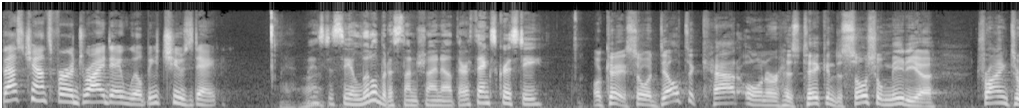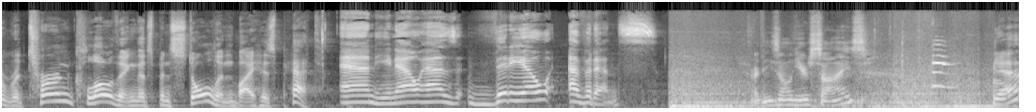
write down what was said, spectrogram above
best chance for a dry day will be Tuesday. Nice to see a little bit of sunshine out there. Thanks, Kristi. Okay, so a Delta cat owner has taken to social media trying to return clothing that's been stolen by his pet. And he now has video evidence. Are these all your size? Yeah?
